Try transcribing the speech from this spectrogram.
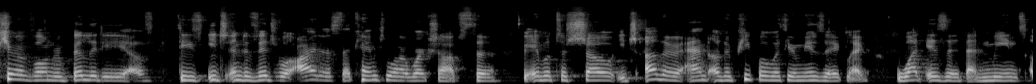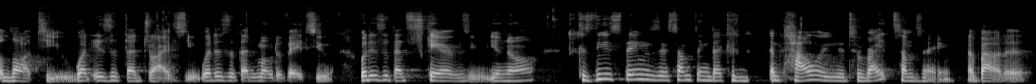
pure vulnerability of these each individual artists that came to our workshops to be able to show each other and other people with your music, like, what is it that means a lot to you? What is it that drives you? What is it that motivates you? What is it that scares you, you know? Because these things are something that could empower you to write something about it.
